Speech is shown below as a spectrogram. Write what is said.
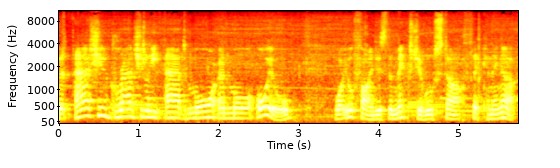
but as you gradually add more and more oil, what you'll find is the mixture will start thickening up.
